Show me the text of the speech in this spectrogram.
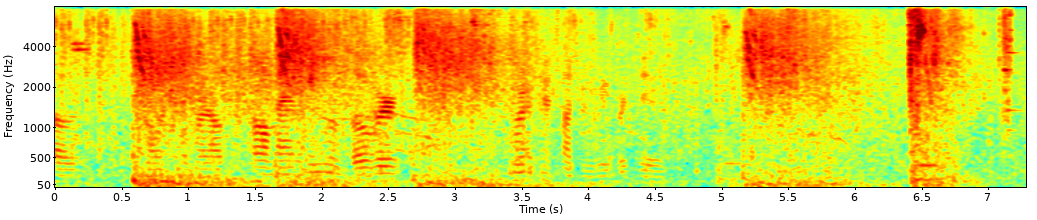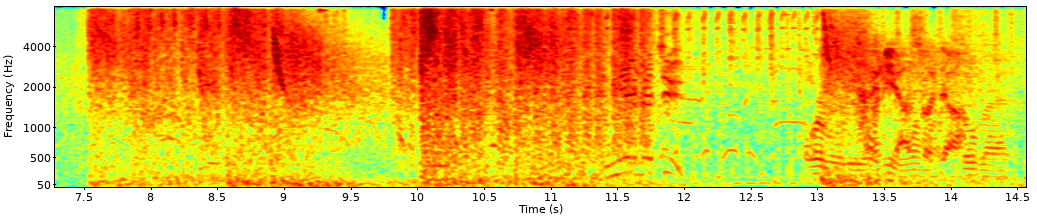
I just think they're all going somewhere else. Oh man, he moved over. I'm gonna try fucking Reaper too. Horrible, dude. I need Yeah, one so so bad.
